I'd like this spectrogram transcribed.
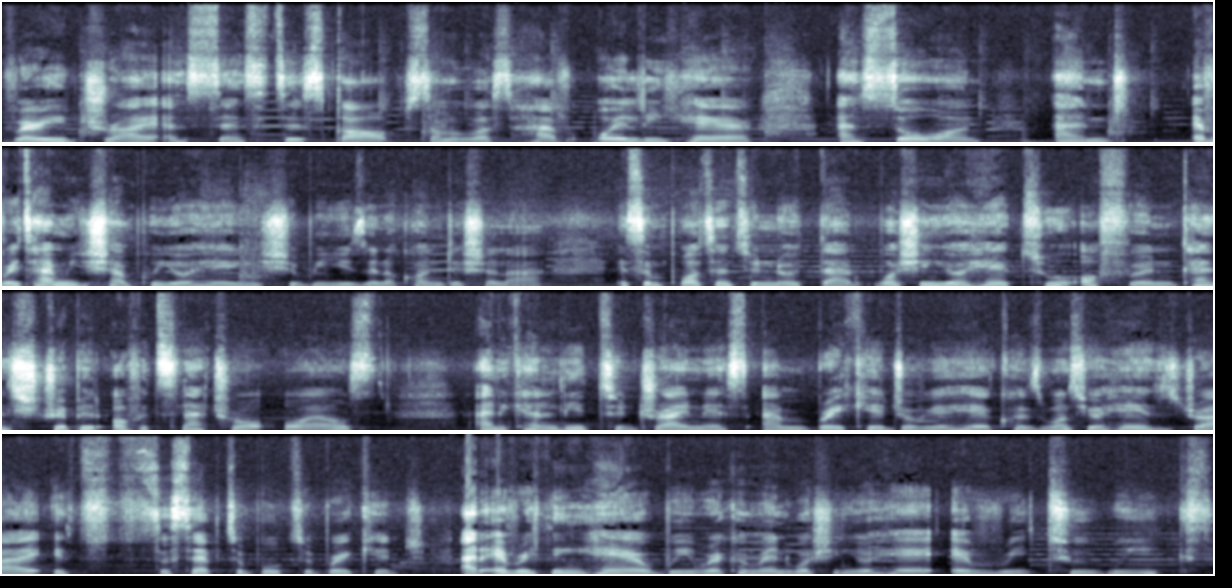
very dry and sensitive scalp, some of us have oily hair, and so on. And Every time you shampoo your hair, you should be using a conditioner. It's important to note that washing your hair too often can strip it of its natural oils and it can lead to dryness and breakage of your hair because once your hair is dry, it's susceptible to breakage. At Everything Hair, we recommend washing your hair every two weeks,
